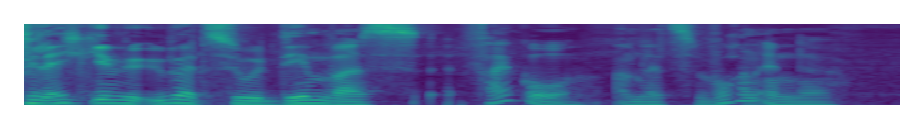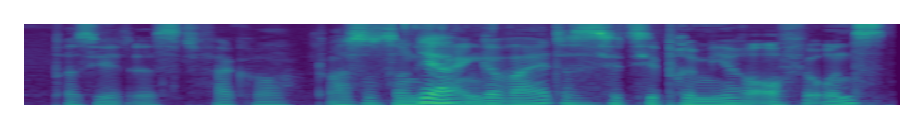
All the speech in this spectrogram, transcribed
Vielleicht gehen wir über zu dem, was Falco am letzten Wochenende passiert ist. Falco, du hast uns noch nicht ja. eingeweiht. Das ist jetzt hier Premiere auch für uns.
